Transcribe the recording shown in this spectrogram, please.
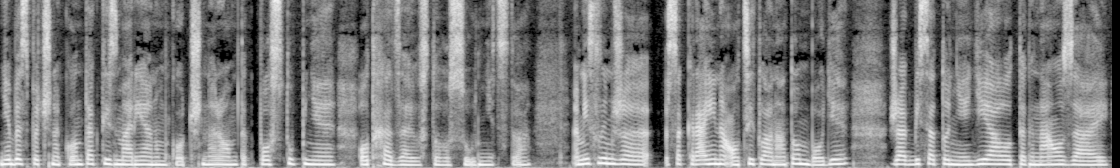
nebezpečné kontakty s Marianom Kočnerom, tak postupne odchádzajú z toho súdnictva. A myslím, že sa krajina ocitla na tom bode, že ak by sa to nedialo, tak naozaj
